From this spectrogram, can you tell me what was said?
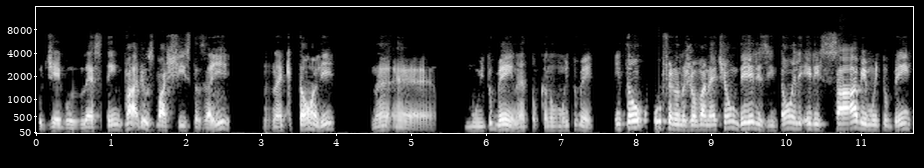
o Diego Lessa, tem vários baixistas aí né, que estão ali né, é, muito bem, né, tocando muito bem. Então, o Fernando Giovanetti é um deles, então ele, ele sabe muito bem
